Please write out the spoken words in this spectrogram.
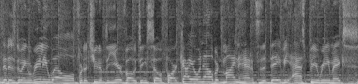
track that is doing really well for the Tune of the Year voting so far. Kyau and Albert Mein Herz, the Davey Asprey remix.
